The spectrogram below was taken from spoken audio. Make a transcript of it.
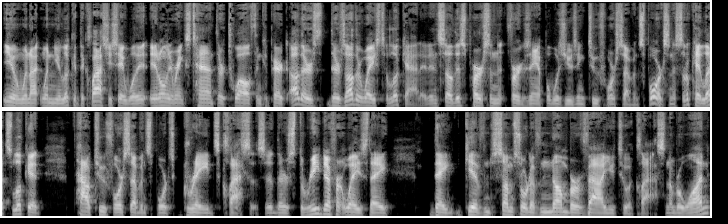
you know when I when you look at the class you say well it, it only ranks 10th or 12th and compared to others there's other ways to look at it. And so this person for example was using 247 sports and I said okay let's look at how 247 sports grades classes. There's three different ways they they give some sort of number value to a class. Number one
